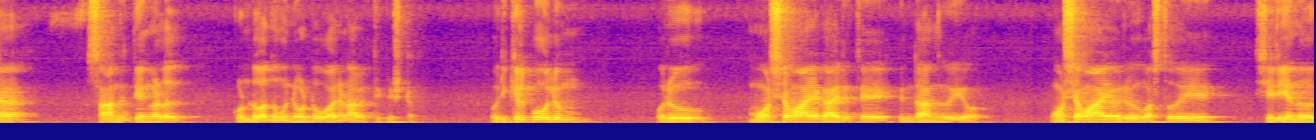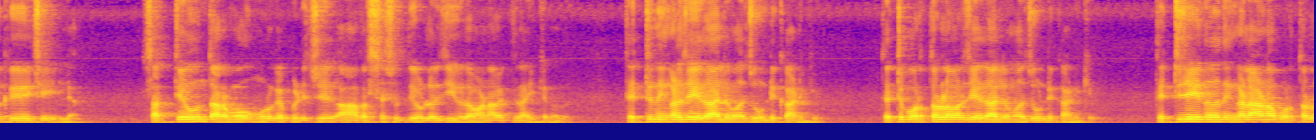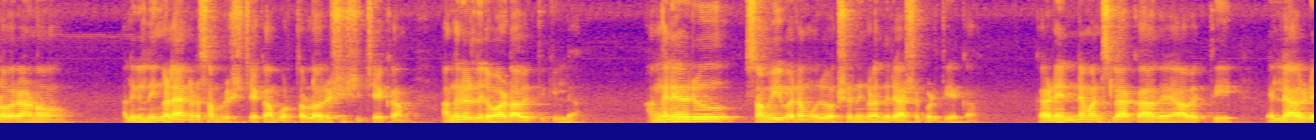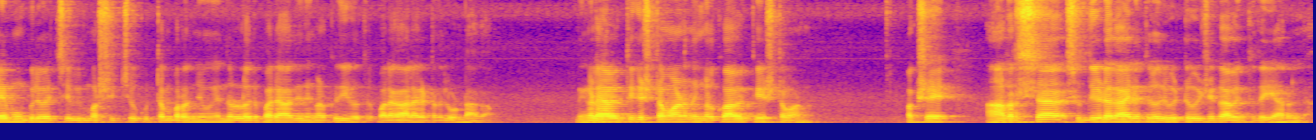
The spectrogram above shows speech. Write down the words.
സാന്നിധ്യങ്ങൾ കൊണ്ടുവന്ന് മുന്നോട്ട് പോകാനാണ് ആ വ്യക്തിക്ക് ഇഷ്ടം. ഒരിക്കൽ പോലും ഒരു മോശമായ കാര്യത്തെ പിന്താങ്ങുകയോ മോശമായ ഒരു വസ്തുതയെ ശരിയെന്ന് വെക്കുകയോ ചെയ്യില്ല. സത്യവും ധർമ്മവും മുറുകെ പിടിച്ച് ആദർശശുദ്ധിയുള്ള ഒരു ജീവിതമാണ് ആ വ്യക്തി നയിക്കുന്നത്. തെറ്റ് നിങ്ങൾ ചെയ്താലും അത് ചൂണ്ടിക്കാണിക്കും. തെറ്റ് പുറത്തുള്ളവർ ചെയ്താലും അത് ചൂണ്ടിക്കാണിക്കും. തെറ്റ് ചെയ്യുന്നത് നിങ്ങളാണോ പുറത്തുള്ളവരാണോ? അല്ലെങ്കിൽ നിങ്ങളെ അങ്ങോട്ട് സംരക്ഷിച്ചേക്കാം പുറത്തുള്ളവരെ ശിക്ഷിച്ചേക്കാം. അങ്ങനെ ഒരു നിലപാട് ആ വ്യക്തിക്കില്ല. അങ്ങനെ ഒരു സമീപനം ഒരുപക്ഷെ നിങ്ങളെ നിരാശപ്പെടുത്തിയേക്കാം. കാരണം എന്നെ മനസ്സിലാക്കാതെ ആ വ്യക്തി എല്ലാവരുടെയും മുമ്പിൽ വെച്ച് വിമർശിച്ചു കുറ്റം പറഞ്ഞു എന്നുള്ളൊരു പരാതി നിങ്ങൾക്ക് ജീവിതത്തിൽ പല കാലഘട്ടത്തിലും ഉണ്ടാകാം. നിങ്ങളെ ആ വ്യക്തിക്ക് ഇഷ്ടമാണ് നിങ്ങൾക്കും ആ വ്യക്തി ഇഷ്ടമാണ്. പക്ഷേ ആദർശ ശുദ്ധിയുടെ കാര്യത്തിൽ ഒരു വിട്ടുവീഴ്ചയ്ക്ക് ആ വ്യക്തി തയ്യാറല്ല.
